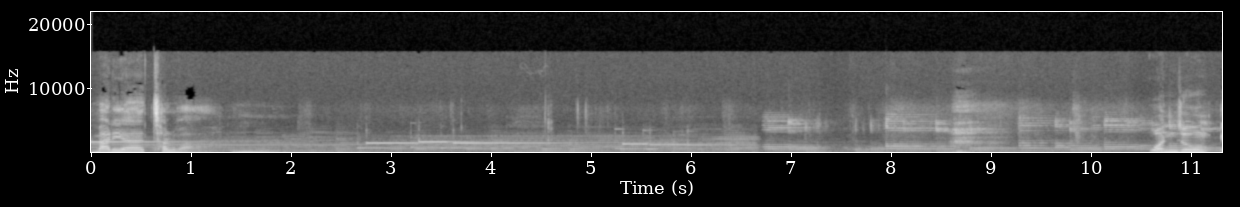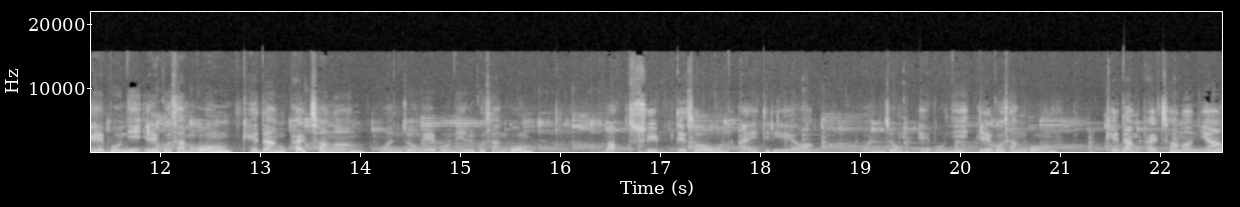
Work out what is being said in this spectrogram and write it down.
마리아 철화. 음. 원종 에보니 1930 개당 8,000원. 원종 에보니 1930 막 수입돼서 온 아이들이에요. 원종 에보니 1930 개당 8,000원이요.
